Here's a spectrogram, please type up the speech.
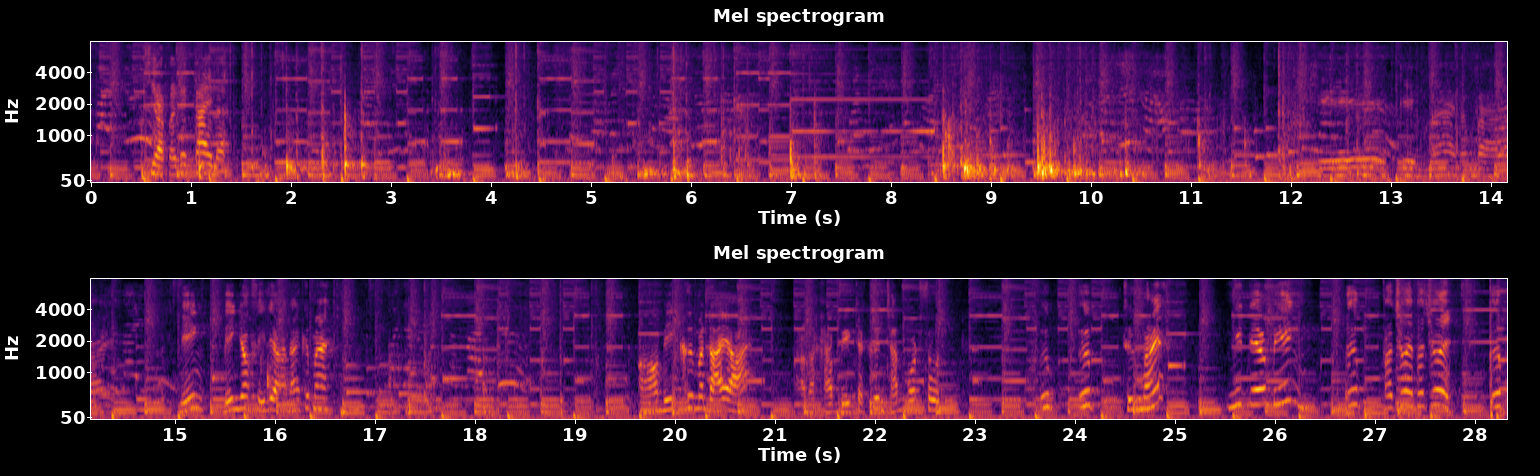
ๆเขี่ยบไปใกล้ๆเลย บิงบิงยกสีเหลืองอันนั้นขึ้นมา อ๋อบิงขึ้นบันไดเหรอ เอาละครับบิงจะขึ้นชั้นบนสุด อึ๊บอึ๊บถึงไหม นิดเดียวบิง อึ๊บพอช่วยพอช่วย อึ๊บ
